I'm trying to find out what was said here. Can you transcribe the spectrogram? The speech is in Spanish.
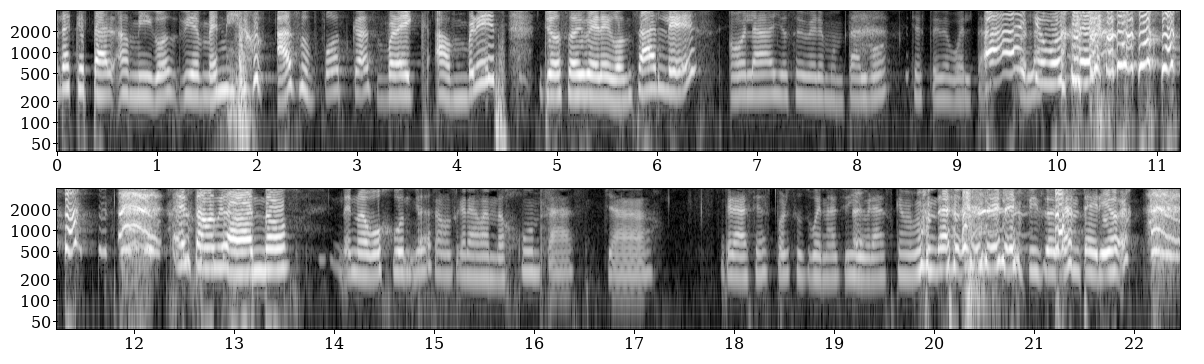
Hola, ¿qué tal amigos? Bienvenidos a su podcast Break and Breathe. Yo soy Bere González. Hola, yo soy Bere Montalvo. Ya estoy de vuelta. ¡Ay, qué emoción! Estamos grabando de nuevo juntas. Ya estamos grabando juntas. Ya Gracias por sus buenas vibras que me mandaron en el episodio anterior.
